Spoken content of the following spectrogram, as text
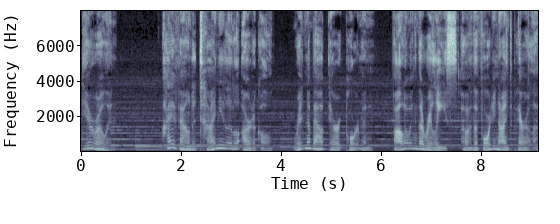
Dear Rowan, I found a tiny little article written about Eric Portman following the release of the 49th parallel,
